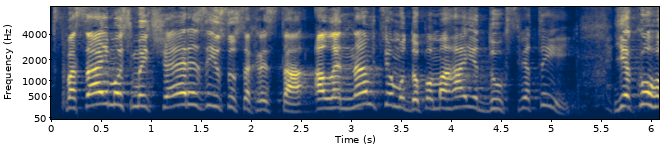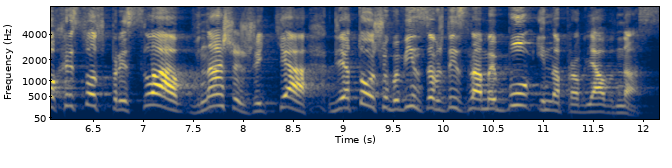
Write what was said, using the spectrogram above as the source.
Спасаємось ми через Ісуса Христа, але нам в цьому допомагає Дух Святий, якого Христос прислав в наше життя для того, щоб Він завжди з нами був і направляв нас.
